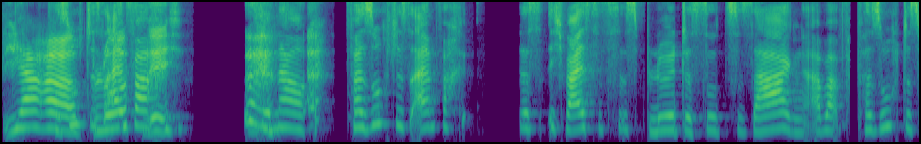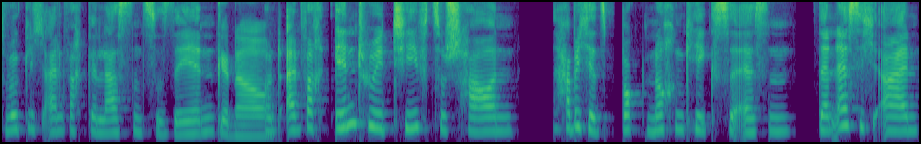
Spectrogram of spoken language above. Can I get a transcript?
Ja, versucht bloß es einfach, nicht. Genau, versucht es einfach das, ich weiß, es ist blöd, das so zu sagen, aber versucht es wirklich einfach gelassen zu sehen. Genau. Und einfach intuitiv zu schauen, habe ich jetzt Bock, noch einen Keks zu essen? Dann esse ich einen.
